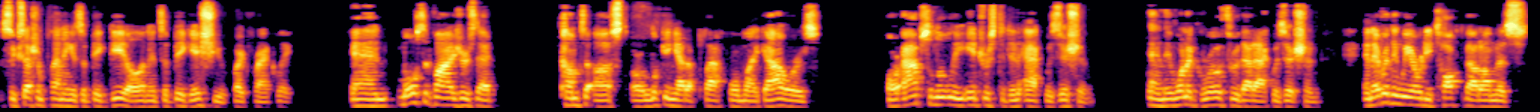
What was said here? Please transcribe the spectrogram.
succession planning is a big deal and it's a big issue, quite frankly. And most advisors that come to us are looking at a platform like ours are absolutely interested in acquisition and they want to grow through that acquisition. And everything we already talked about on this,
